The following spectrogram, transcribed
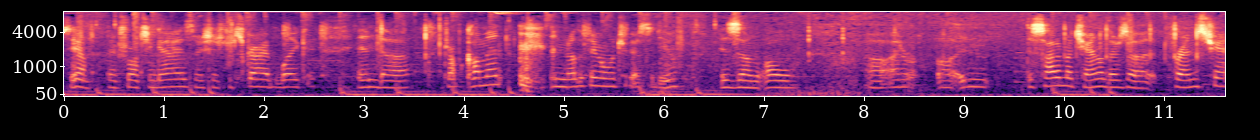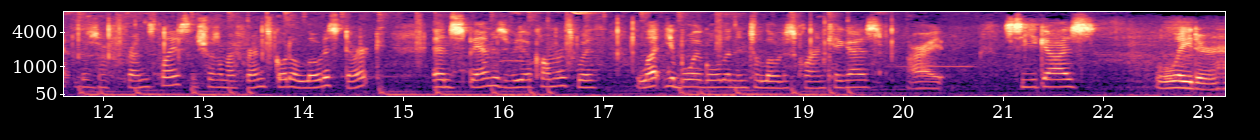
So yeah, thanks for watching guys. Make sure to subscribe, like, and uh, drop a comment. and another thing I want you guys to do is um I'll uh, I don't uh, in the side of my channel there's a friends chat there's a friends place and shows all my friends. Go to Lotus Dark and spam his video comments with let your boy Golden into Lotus Clan. Okay guys? Alright. See you guys later.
